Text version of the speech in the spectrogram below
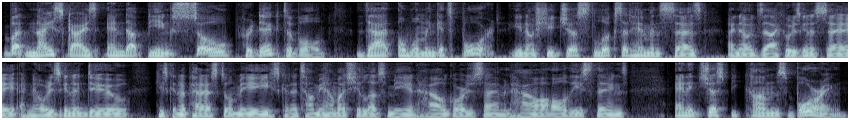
But nice guys end up being so predictable that a woman gets bored. You know, she just looks at him and says, I know exactly what he's going to say. I know what he's going to do. He's going to pedestal me. He's going to tell me how much he loves me and how gorgeous I am and how all these things and it just becomes boring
